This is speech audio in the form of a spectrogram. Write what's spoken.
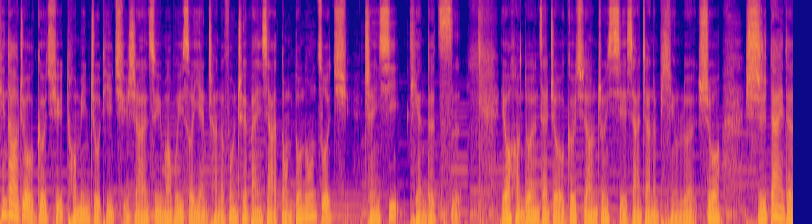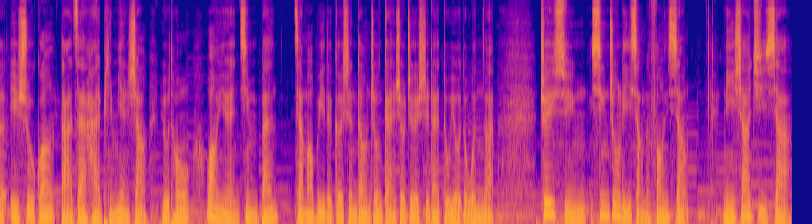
听到这首歌曲同名主题曲是来自于毛不易所演唱的《风吹半夏》，董冬冬作曲，陈曦填的词。有很多人在这首歌曲当中写下这样的评论，说：“时代的一束光打在海平面上，如同望远镜般，在毛不易的歌声当中感受这个时代独有的温暖，追寻心中理想的方向。泥沙俱下，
